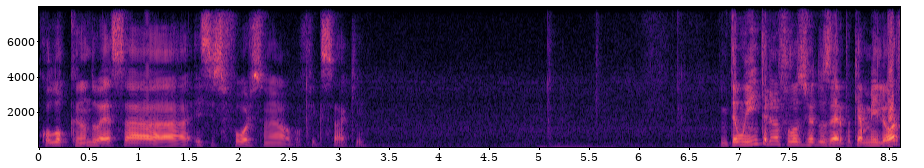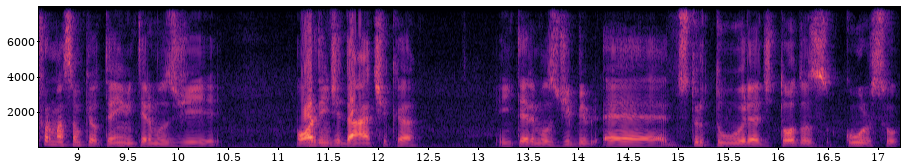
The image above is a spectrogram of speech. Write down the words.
colocando essa, esse esforço, né? Ó, vou fixar aqui. Então entre na filosofia do zero, porque a melhor formação que eu tenho em termos de ordem didática, em termos de, é, de estrutura, de todos curso,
